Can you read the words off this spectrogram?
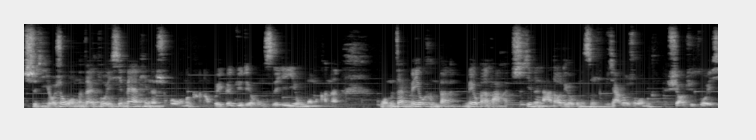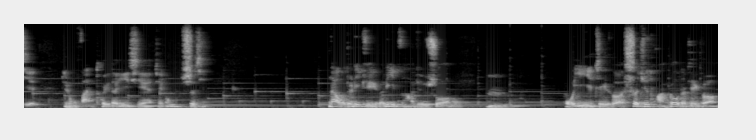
事情。有时候我们在做一些 mapping 的时候，我们可能会根据这个公司的一些业务，我们可能我们在没有很办没有办法很直接的拿到这个公司的组织架构的时候，我们可能需要去做一些这种反推的一些这种事情。那我这里举一个例子哈，就是说，嗯，我以这个社区团购的这个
